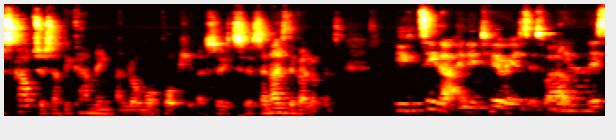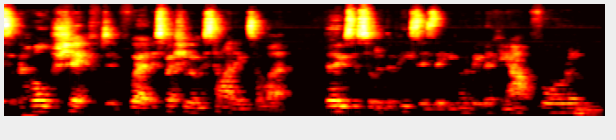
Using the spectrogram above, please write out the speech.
sculptures are becoming a lot more popular. So it's, it's a nice development. You can see that in interiors as well. Yeah. This whole shift, of where, especially when we're styling somewhere, those are sort of the pieces that you want to be looking out for and mm.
